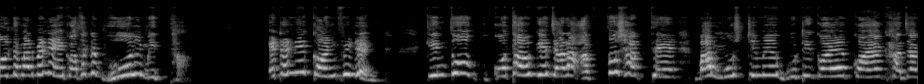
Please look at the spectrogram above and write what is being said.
বলতে পারবে না এই কথাটা ভুল মিথ্যা। এটা নিয়ে কনফিডেন্ট কিন্তু কোথাও গিয়ে যারা আত্মস্বার্থে বা মুষ্টিমেয় গুটি কয়েক কয়েক হাজার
